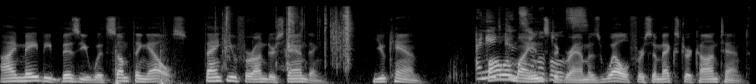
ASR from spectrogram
I may be busy with something else, thank you for understanding. You can I need follow my. Instagram as well for some extra content.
